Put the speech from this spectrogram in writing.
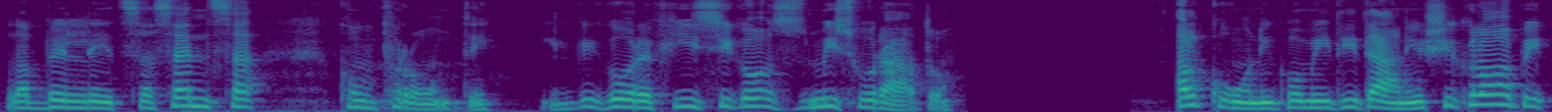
la bellezza senza confronti, il vigore fisico smisurato. Alcuni, come i titani e i ciclopi,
